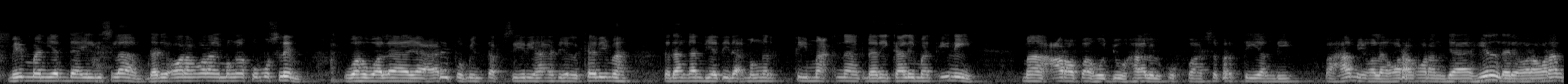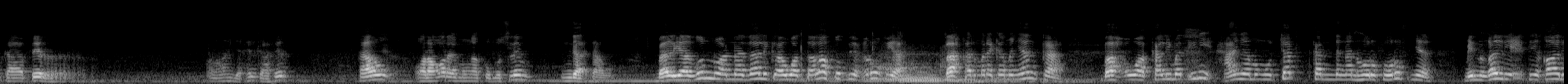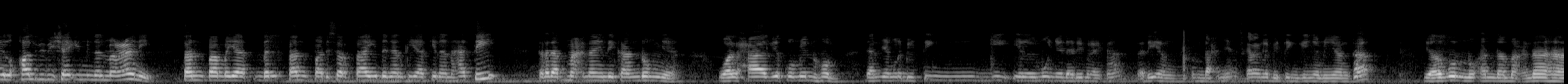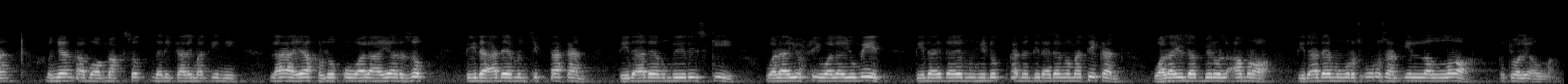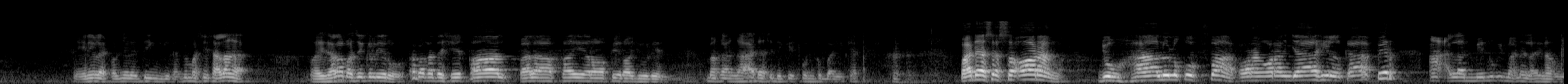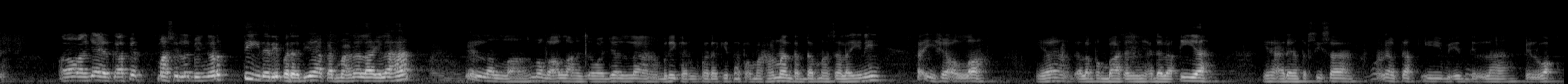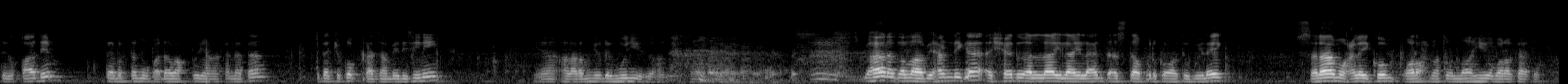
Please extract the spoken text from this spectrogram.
mimman yadda'il Islam dari orang-orang yang mengaku muslim wa huwa la ya'rifu min tafsiri hadhil kalimah sedangkan dia tidak mengerti makna dari kalimat ini ma'arafahu juhalul kuffar seperti yang dipahami oleh orang-orang jahil dari orang-orang kafir. Orang jahil kafir tahu, orang-orang yang mengaku muslim enggak tahu. Bal yadhunnu anna dzalika huwa talaffuz bi. Bahkan mereka menyangka bahwa kalimat ini hanya mengucapkan dengan huruf-hurufnya min ghairi i'tiqadil qalbi bi syai'in minal ma'ani tanpa tanpa disertai dengan keyakinan hati terhadap makna yang dikandungnya. Wal hadhiqu minhum dan yang lebih tinggi ilmunya dari mereka tadi yang rendahnya sekarang lebih tingginya menyangka yadhunnu anna ma'naha menyangka bahwa maksud dari kalimat ini la yakhluqu wa la yarzuq tidak ada yang menciptakan tidak ada yang memberi rizki wala yuhyi wala yumit tidak ada yang menghidupkan dan tidak ada yang mematikan. Wala yudabbirul amra. Tidak ada yang mengurus urusan illallah kecuali Allah. Nah, ini levelnya lebih tinggi. Tapi masih salah nggak? Masih salah masih keliru. Apa kata Syekh? Qal fala khaira fi rajulin. Maka nggak ada sedikit pun kebaikan. Pada seseorang juhalul kuffar orang-orang jahil kafir a'lam minhu bi makna la ilaha orang-orang jahil kafir masih lebih ngerti daripada dia akan makna la ilaha illallah. Semoga Allah Azza wa Jalla memberikan kepada kita pemahaman terhadap masalah ini. Insya Allah ya dalam pembahasan ini ada baqiyah, ya ada yang tersisa. Wa naltaqi biidznillah fil waqtil qadim. Kita bertemu pada waktu yang akan datang. Kita cukupkan sampai di sini. Ya, alarmnya udah bunyi soalnya. Subhanakallah bihamdika asyhadu an la ilaha illa anta astaghfiruka wa atubu ilaik. Assalamualaikum warahmatullahi wabarakatuh.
